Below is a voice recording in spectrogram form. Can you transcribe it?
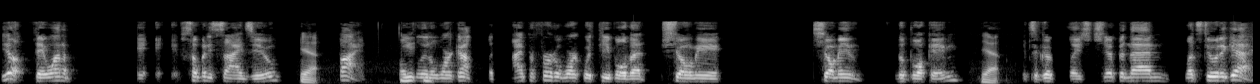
you know, they want to, if somebody signs you, yeah, fine. Hopefully you, it'll work out. But I prefer to work with people that show me, show me the booking. Yeah. It's a good relationship and then let's do it again.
